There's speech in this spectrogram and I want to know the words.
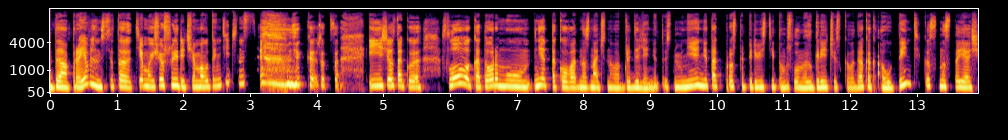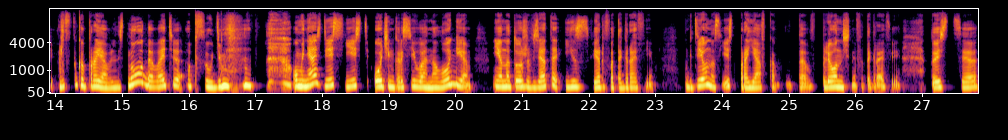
Да, проявленность — это тема еще шире, чем аутентичность, мне кажется. И еще такое слово, которому нет такого однозначного определения. То есть мне не так просто перевести, там, условно, с греческого, да, как аутентика с настоящей. А что такое проявленность? Ну, давайте обсудим. У меня здесь есть очень красивая аналогия, и она тоже взята из сфер фотографии где у нас есть проявка. Это в пленочной фотографии. То есть, э,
